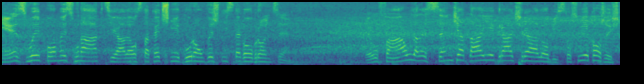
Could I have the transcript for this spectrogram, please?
Niezły pomysł na akcję, ale ostatecznie górą wyszli z tego obrońcy. Był faul, ale sędzia daje grać Realowi, stosuje korzyść.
